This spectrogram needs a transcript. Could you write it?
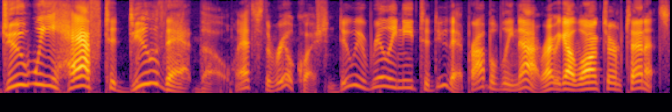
Do we have to do that though? That's the real question. Do we really need to do that? Probably not right? We got long-term tenants.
